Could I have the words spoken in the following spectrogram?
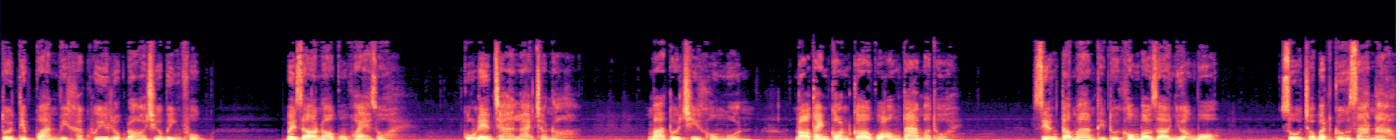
Tôi tiếp quản vì Khắc Huy lúc đó chưa bình phục. Bây giờ nó cũng khỏe rồi. Cũng nên trả lại cho nó. Mà tôi chỉ không muốn nó thành con cờ của ông ta mà thôi. Riêng Tâm An thì tôi không bao giờ nhượng bộ. Dù cho bất cứ giá nào.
